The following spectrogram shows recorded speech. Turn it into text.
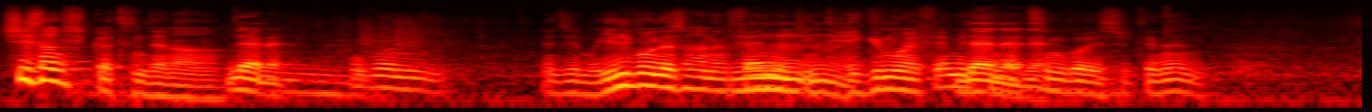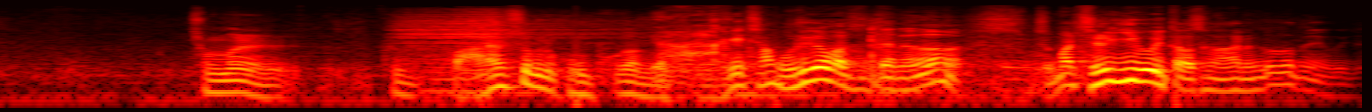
시상식 같은 데나 네네. 혹은 이제 뭐 일본에서 하는 팬미팅 대규모의 팬미팅 네네네. 같은 거 있을 때는 정말 그 말할 수 없는 공포감이 야, 그게 참 우리가 봤을 때는 정말 즐기고 있다고 생각하는 거거든요. 그죠?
